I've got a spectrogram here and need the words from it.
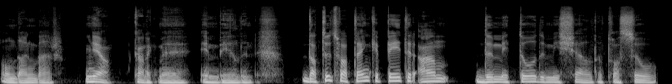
ondankbaar. Ja, kan ik me inbeelden. Dat doet wat denken, Peter, aan de methode Michel. Dat was zo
